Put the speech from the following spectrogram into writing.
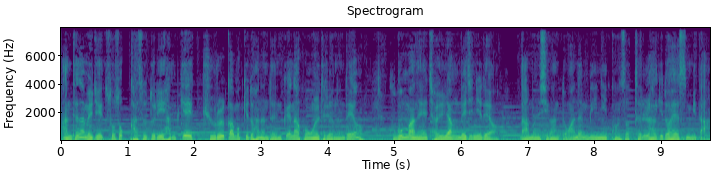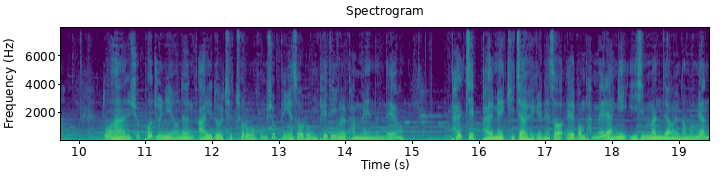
안테나 뮤직 소속 가수들이 함께 귤을 까먹기도 하는 등 꽤나 공을 들였는데요. 9분 만에 전량 매진이 되어 남은 시간 동안은 미니 콘서트를 하기도 하였습니다. 또한 슈퍼주니어는 아이돌 최초로 홈쇼핑에서 롱패딩을 판매했는데요. 8집 발매 기자회견에서 앨범 판매량이 20만 장을 넘으면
